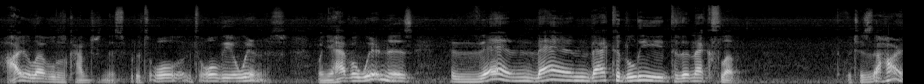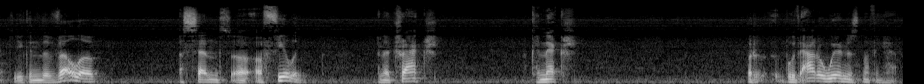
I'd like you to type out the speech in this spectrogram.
Higher levels of consciousness, but it's all, it's all the awareness. When you have awareness, then, then that could lead to the next level, which is the heart. You can develop a sense, a, a feeling, an attraction, a connection. But without awareness, nothing happens.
